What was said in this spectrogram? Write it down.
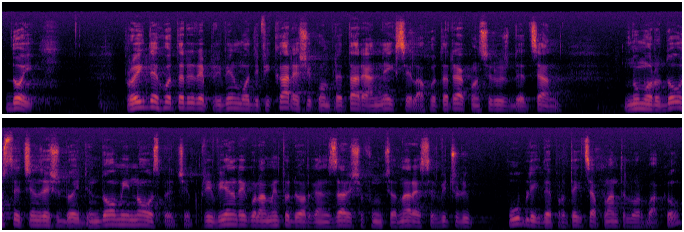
2. Proiect de hotărâre privind modificarea și completarea anexei la hotărârea Consiliului Județean numărul 252 din 2019 privind regulamentul de organizare și funcționare a Serviciului Public de Protecție a Plantelor Bacău.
